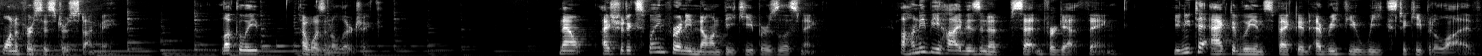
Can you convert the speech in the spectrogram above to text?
one of her sisters stung me. Luckily, I wasn't allergic. Now, I should explain for any non beekeepers listening. A honeybee hive isn't a set and forget thing. You need to actively inspect it every few weeks to keep it alive.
